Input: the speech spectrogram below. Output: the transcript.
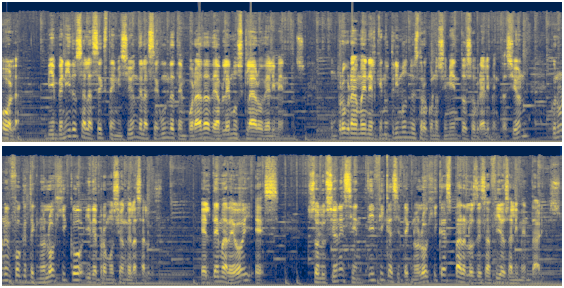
Hola, bienvenidos a la sexta emisión de la segunda temporada de Hablemos Claro de Alimentos, un programa en el que nutrimos nuestro conocimiento sobre alimentación con un enfoque tecnológico y de promoción de la salud. El tema de hoy es Soluciones científicas y tecnológicas para los desafíos alimentarios.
